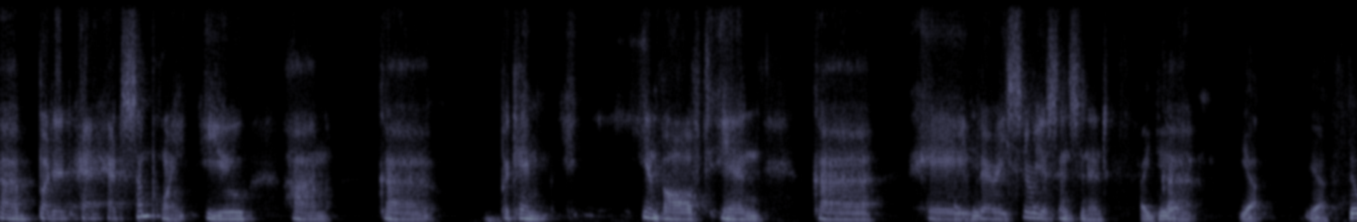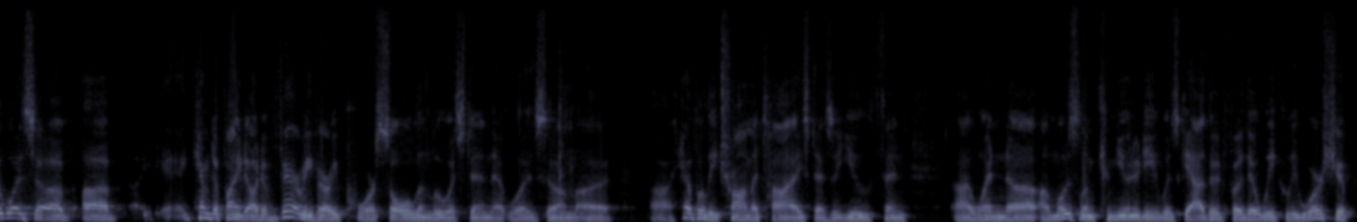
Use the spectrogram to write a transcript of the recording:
Uh, but it, at some point, you um, uh, became involved in uh, a very serious incident. I did. Uh, yeah, yeah. There was, uh, uh, came to find out, a very, very poor soul in Lewiston that was um, uh, heavily traumatized as a youth. And uh, when uh, a Muslim community was gathered for their weekly worship,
